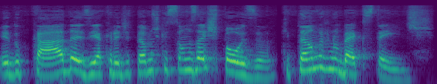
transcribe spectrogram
educadas e acreditamos que somos a esposa, que estamos no backstage.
